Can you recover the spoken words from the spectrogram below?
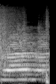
Brad.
